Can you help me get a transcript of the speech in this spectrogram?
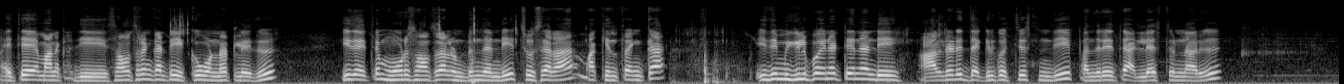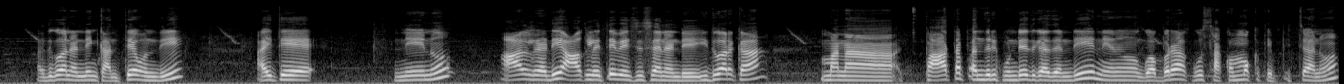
అయితే మనకు అది సంవత్సరం కంటే ఎక్కువ ఉండట్లేదు. ఇదైతే మూడు సంవత్సరాలు ఉంటుందండి. చూసారా? మాకు ఇంత ఇంకా ఇది మిగిలిపోయినట్టేనండి. ఆల్రెడీ దగ్గరికి వచ్చేస్తుంది. పందిరైతే అల్లేస్తున్నారు. అదిగోనండి ఇంక అంతే ఉంది. అయితే నేను ఆల్రెడీ ఆకులు అయితే వేసేసానండి. ఇదివరక మన పాత పందిరికి ఉండేది కదండి. నేను గొబ్బరాకు సగం మొక్క తెప్పించాను.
